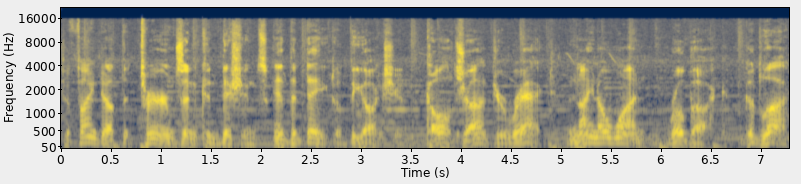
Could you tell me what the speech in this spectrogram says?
to find out the terms and conditions and the date of the auction. Call John direct, 901 Roebuck. Good luck,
